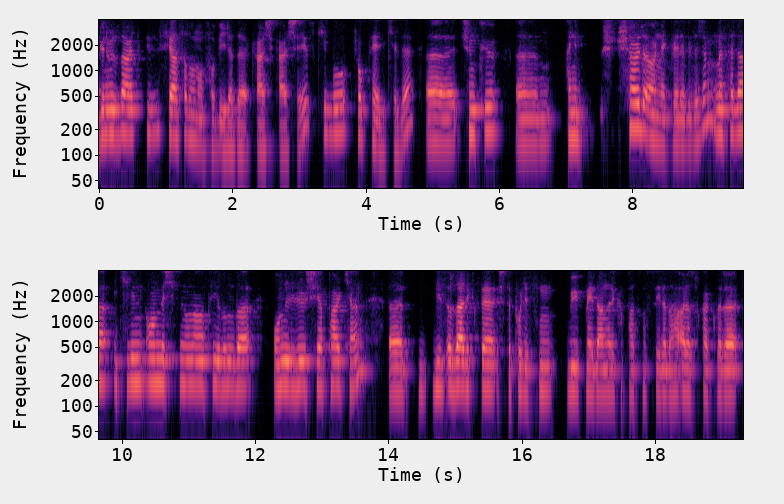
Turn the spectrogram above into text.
Günümüzde artık biz siyasal homofobiyle de karşı karşıyayız ki bu çok tehlikeli. Çünkü hani şöyle örnek verebilirim. Mesela 2015-2016 yılında onu yürüyüş yaparken biz özellikle işte polisin büyük meydanları kapatmasıyla daha ara sokaklara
